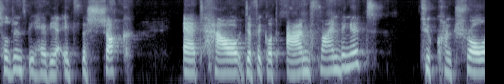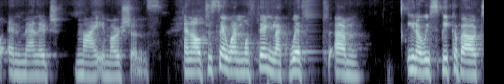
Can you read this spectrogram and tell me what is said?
children's behavior, it's the shock at how difficult I'm finding it to control and manage my emotions. And I'll just say one more thing like, with, um, you know, we speak about,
